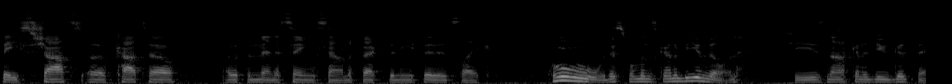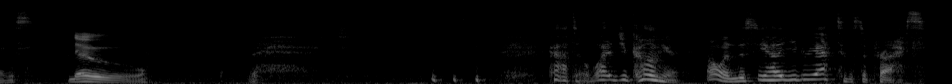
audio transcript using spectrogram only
face shots of Kato with the menacing sound effect beneath it. It's like, "Ooh, this woman's gonna be a villain." She's not gonna do good things. No. Kato, why did you come here? I wanted to see how you'd react to the surprise.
